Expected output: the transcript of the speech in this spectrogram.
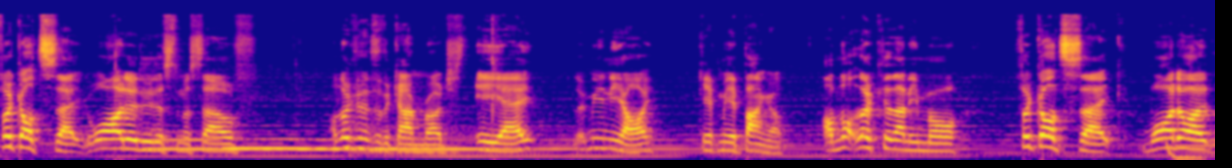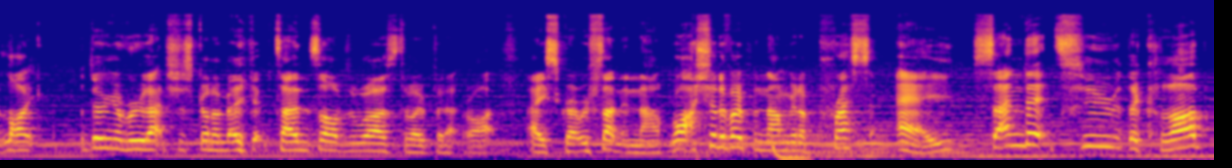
For God's sake, why do I do this to myself? I'm looking into the camera, just EA, look me in the eye, give me a banger. I'm not looking anymore. For God's sake, why do I, like, doing a roulette's just going to make it 10 times worse to open it. Right. Hey, screw it. We've sent it now. Right, I should have opened now. I'm going to press A. Send it to the club.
